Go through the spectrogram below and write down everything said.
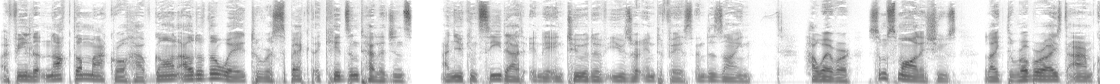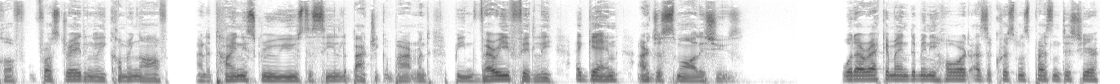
I feel that Nokta Makro have gone out of their way to respect a kid's intelligence, and you can see that in the intuitive user interface and design. However, some small issues, like the rubberized arm cuff frustratingly coming off and a tiny screw used to seal the battery compartment being very fiddly, again, are just small issues. Would I recommend the Mini Hoard as a Christmas present this year?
